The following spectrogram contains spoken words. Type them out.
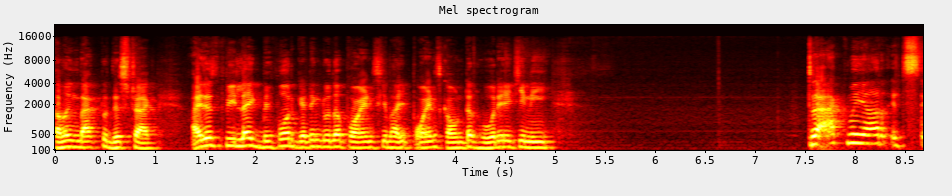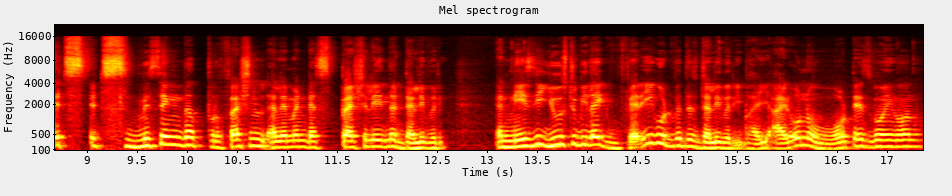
coming back to this track I just feel like before getting to the points कि भाई पॉइंट्स काउंटर हो रहे कि नहीं? ट्रैक में यार it's it's it's missing the professional element specially in the delivery and Naezy used to be like very good with this delivery भाई. I don't know what is going on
